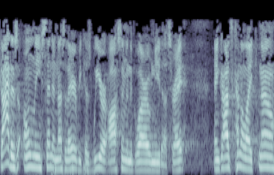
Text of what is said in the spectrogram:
God is only sending us there because we are awesome and the Glaro need us, right? And God's kind of like, no,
